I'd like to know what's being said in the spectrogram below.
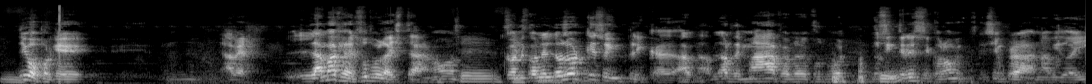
Digo, porque, mm, a ver, la mafia del fútbol ahí está, ¿no? Sí, con, sí, con el dolor que eso implica, hab- hablar de mafia, hablar de fútbol, los Sí. intereses económicos que siempre han habido ahí,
